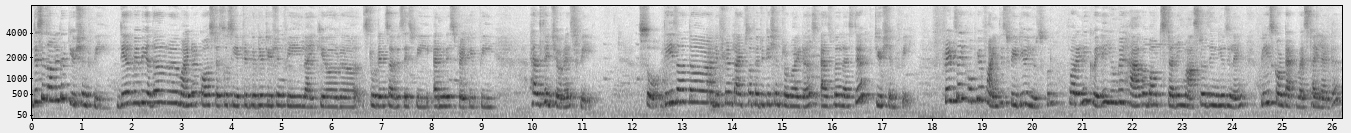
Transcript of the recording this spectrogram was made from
This is only the tuition fee. There may be other uh, minor costs associated with your tuition fee like your uh, student services fee, administrative fee, health insurance fee. So these are the different types of education providers as well as their tuition fee. Friends, I hope you find this video useful. For any query you may have about studying Masters in New Zealand, please contact West Highlander.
